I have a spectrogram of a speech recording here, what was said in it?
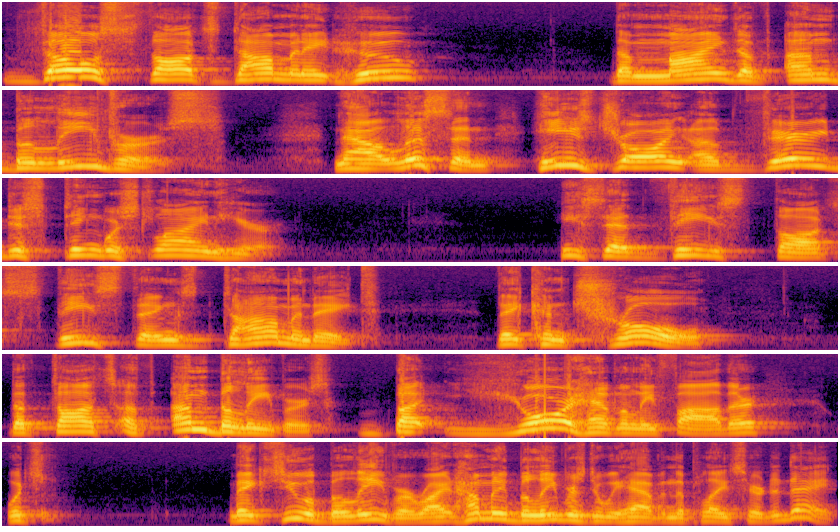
Those thoughts dominate who? The minds of unbelievers. Now, listen, he's drawing a very distinguished line here. He said, These thoughts, these things dominate, they control the thoughts of unbelievers. But your heavenly Father, which makes you a believer, right? How many believers do we have in the place here today?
